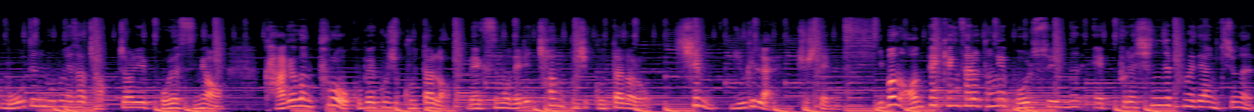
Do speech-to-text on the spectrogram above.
모든 부분에서 적절히 보였으며 가격은 프로 999달러, 맥스 모델이 1099달러로 16일날 출시됩니다. 이번 unpack 행사를 통해 볼 수 있는 애플의 신제품에 대한 기조는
